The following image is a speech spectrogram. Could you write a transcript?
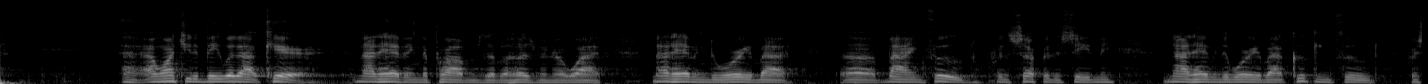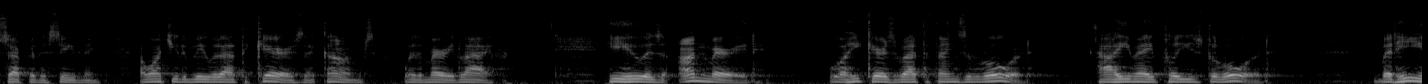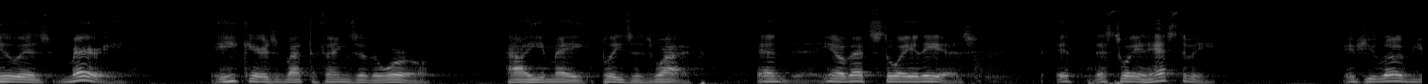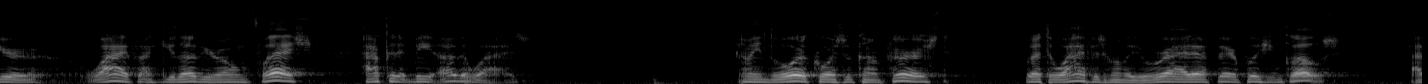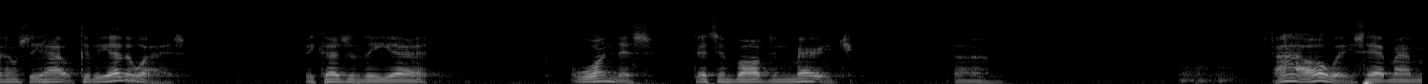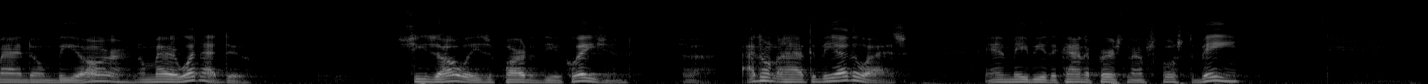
Uh, I want you to be without care, not having the problems of a husband or wife, not having to worry about uh, buying food for the supper this evening, not having to worry about cooking food for supper this evening. I want you to be without the cares that comes with a married life. He who is unmarried, well, he cares about the things of the Lord, how he may please the Lord. But he who is married, he cares about the things of the world, how he may please his wife. And, uh, you know, that's the way it is. It, that's the way it has to be. If you love your wife like you love your own flesh, how could it be otherwise? I mean, the Lord, of course, will come first, but the wife is going to be right up there pushing close. I don't see how it could be otherwise because of the uh, oneness that's involved in marriage. Um, I always have my mind on BR no matter what I do. She's always a part of the equation. I don't know how it could be otherwise. And maybe the kind of person I'm supposed to be,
